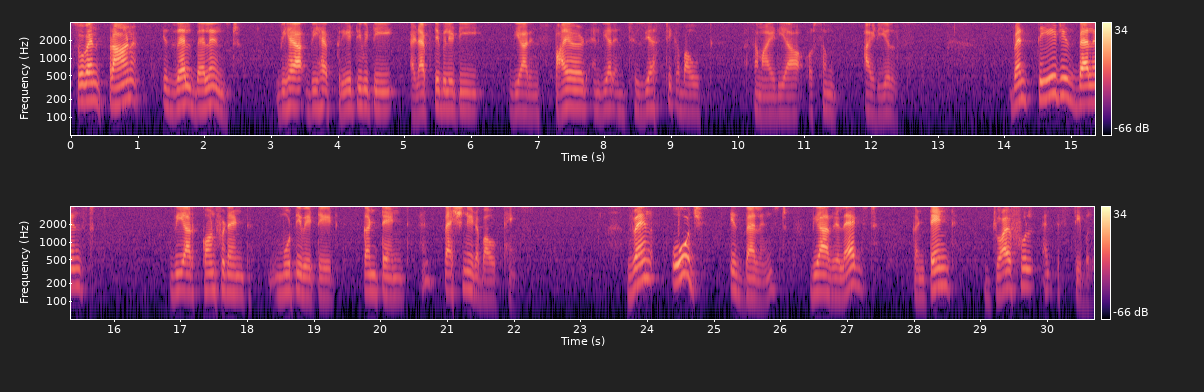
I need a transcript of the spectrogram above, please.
So, when prana is well balanced we have we have creativity, adaptability, we are inspired and we are enthusiastic about some idea or some ideals. When Tej is balanced, we are confident, motivated, content and passionate about things. When Oj is balanced, we are relaxed, content, joyful and stable.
